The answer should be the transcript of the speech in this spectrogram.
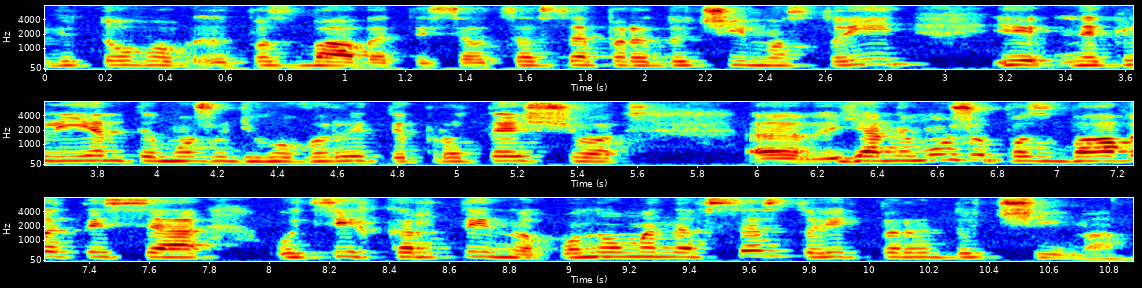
від того е, позбавитися. Оце все перед очима стоїть, і е, клієнти можуть говорити про те, що е, я не можу позбавитися оцих картинок, воно в мене все стоїть перед очима.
